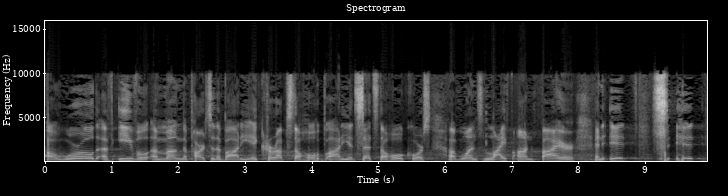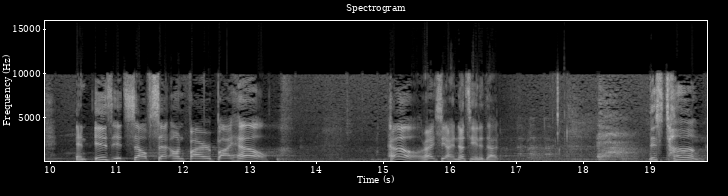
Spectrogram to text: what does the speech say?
a world of evil among the parts of the body. It corrupts the whole body, it sets the whole course of one's life on fire, and it, it, and is itself set on fire by hell. Hell, right? See, I enunciated that. This tongue,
